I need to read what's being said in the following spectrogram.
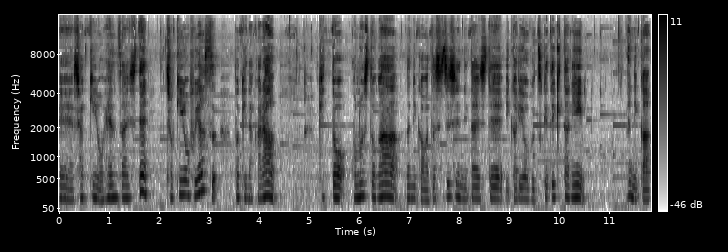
えー、借金を返済して貯金を増やす時だからきっとこの人が何か私自身に対して怒りをぶつけてきたり何か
